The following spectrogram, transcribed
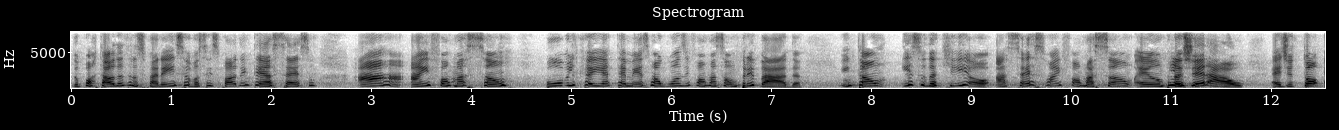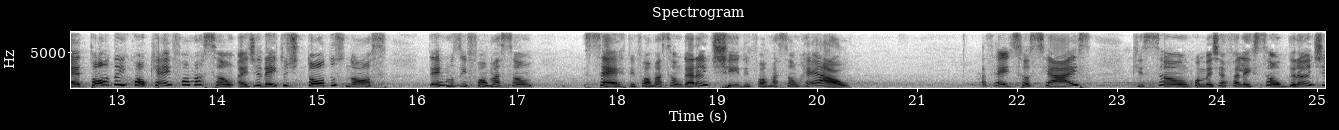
do Portal da Transparência, vocês podem ter acesso à, à informação pública e até mesmo algumas informação privada. Então, isso daqui, ó, acesso à informação é ampla geral, é, de to, é toda e qualquer informação, é direito de todos nós termos informação certa, informação garantida, informação real. As redes sociais que são, como eu já falei, são o grande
